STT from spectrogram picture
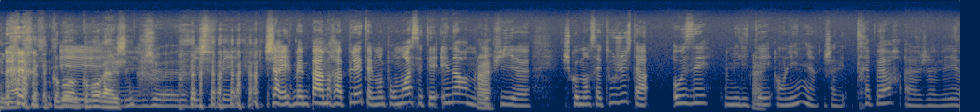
comment, comment on réagit Je j'arrive même pas à me rappeler tellement pour moi c'était énorme. Et puis euh, je commençais tout juste à oser militer en ligne. J'avais très peur. Euh, j'avais,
